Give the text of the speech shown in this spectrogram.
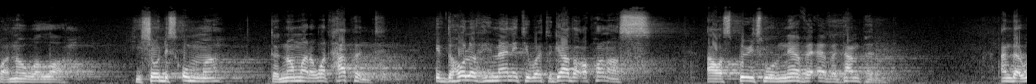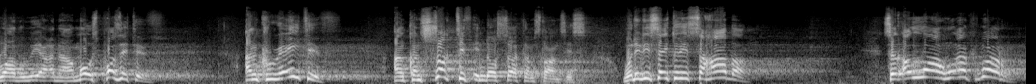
But no, Allah, He showed this ummah that no matter what happened, if the whole of humanity were to gather upon us, our spirits will never ever dampen. And that rather we are in our most positive and creative and constructive in those circumstances. What did he say to his Sahaba? Said, Allahu Akbar.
